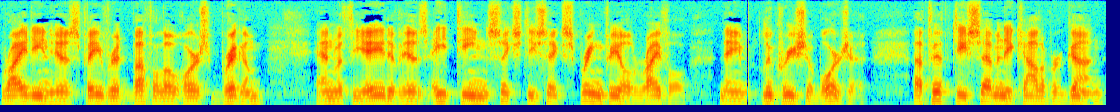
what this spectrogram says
Riding his favorite buffalo horse Brigham, and with the aid of his 1866 Springfield rifle named Lucretia Borgia, a 50-70 caliber gun,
